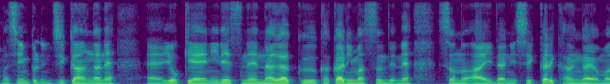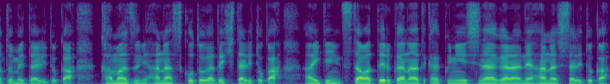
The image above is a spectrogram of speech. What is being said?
まあ、シンプルに時間がね、えー余計にですね、長くかかりますんでね、その間にしっかり考えをまとめたりとか、噛まずに話すことができたりとか、相手に伝わってるかなって確認しながらね、話したりとか、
